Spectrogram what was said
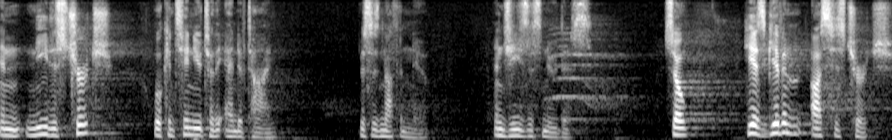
and need His church will continue to the end of time. This is nothing new. And Jesus knew this. So, He has given us His church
